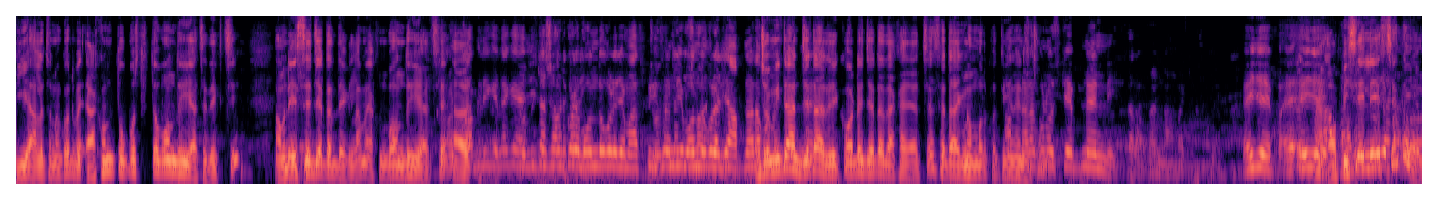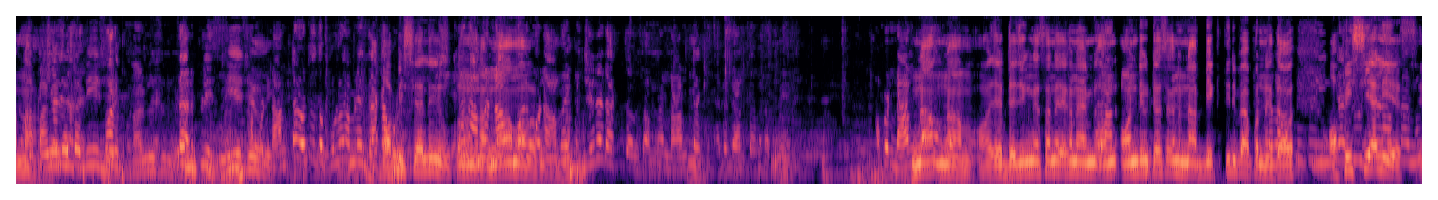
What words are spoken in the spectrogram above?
গিয়ে আলোচনা করব এখন তো উপস্থিত বন্ধই আছে দেখছি। আমরা এসে যেটা দেখলাম এখন বন্ধই আছে। আর পাবলিক করে বন্ধ মাস পিটিশন দিয়ে বন্ধ করেছে আপনারা জমিটা যেটা রেকর্ডে যেটা দেখা যাচ্ছে সেটা এক নম্বর ক্ষতি আপনারা জমি। কোনো স্টেপ নেননি? নাম এই যে এই যে অফিসিয়ালি এসছে তো? না। পারমিশনটা দিয়েছে। স্যার প্লিজ দিয়েছে উনি। নামটা হয়তো তো বলুন আমরা দেখা অফিসিয়ালি কোনো নাম আমার আমরা একটু জেনে রাখতে হবে আপনার নামটা কি সেটা জানতে হবে না please। আপনার নাম নাম নাম। ডেজিগনেশন এখানে আমি অন ডিউটি আছে না ব্যক্তির ব্যাপার নেই। তো officially এসছে।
